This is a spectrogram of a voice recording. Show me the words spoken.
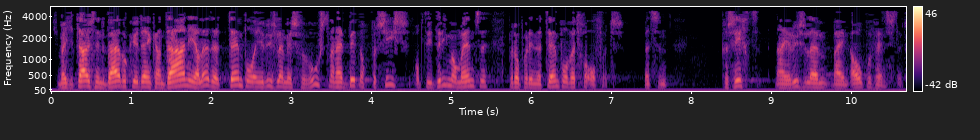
Als je een beetje thuis in de Bijbel kun je denken aan Daniel. Hè? De tempel in Jeruzalem is verwoest, maar hij bidt nog precies op die drie momenten waarop er in de tempel werd geofferd. Met zijn gezicht naar Jeruzalem bij een open venster.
